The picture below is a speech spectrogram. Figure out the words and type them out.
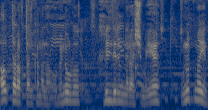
alt taraftan kanala abone olup bildirimleri açmayı unutmayın.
